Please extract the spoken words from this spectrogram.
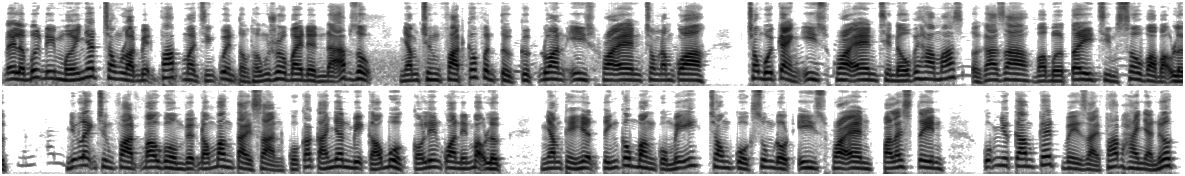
Đây là bước đi mới nhất trong loạt biện pháp mà chính quyền Tổng thống Joe Biden đã áp dụng nhằm trừng phạt các phần tử cực đoan Israel trong năm qua, trong bối cảnh Israel chiến đấu với Hamas ở Gaza và bờ Tây chìm sâu vào bạo lực. Những lệnh trừng phạt bao gồm việc đóng băng tài sản của các cá nhân bị cáo buộc có liên quan đến bạo lực nhằm thể hiện tính công bằng của Mỹ trong cuộc xung đột Israel-Palestine cũng như cam kết về giải pháp hai nhà nước.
